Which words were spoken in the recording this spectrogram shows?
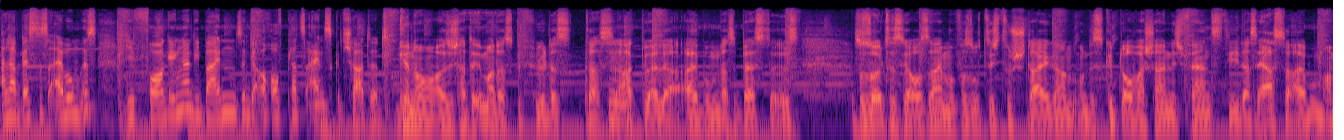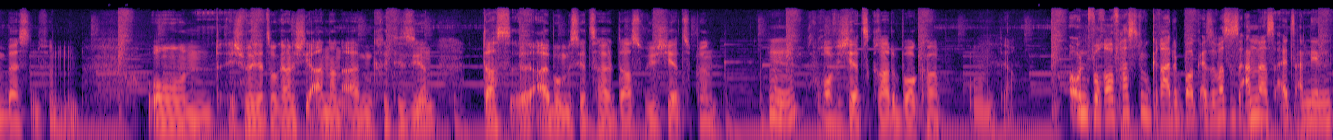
allerbestes Album ist? Die Vorgänger, die beiden sind ja auch auf Platz 1 gechartet. Genau, also ich hatte immer das Gefühl, dass das Mhm. aktuelle Album das Beste ist. So sollte es ja auch sein. Man versucht sich zu steigern und es gibt auch wahrscheinlich Fans, die das erste Album am besten finden. Und ich will jetzt auch gar nicht die anderen Alben kritisieren. Das äh, Album ist jetzt halt das, wie ich jetzt bin. Hm. Worauf ich jetzt gerade Bock habe. Und ja. Und worauf hast du gerade Bock? Also was ist anders als an den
